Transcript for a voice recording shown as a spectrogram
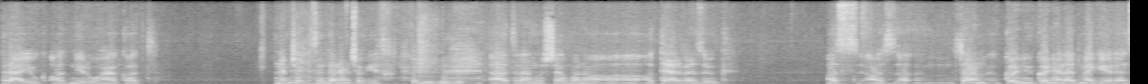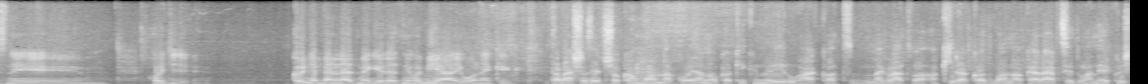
rájuk adni ruhákat. Nem csak, szerintem nem csak én, általánosságban a, a, a tervezők az, az talán könny, könnyen lehet megérezni, hogy könnyebben lehet megérezni, hogy mi áll jól nekik. Tamás, azért sokan vannak olyanok, akik női ruhákat meglátva a kirakatban, akár árcédula nélkül is,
